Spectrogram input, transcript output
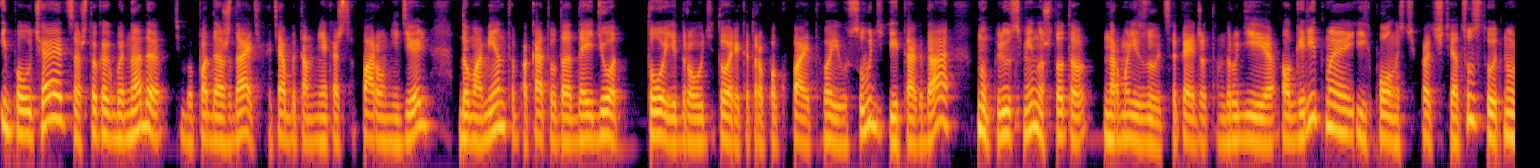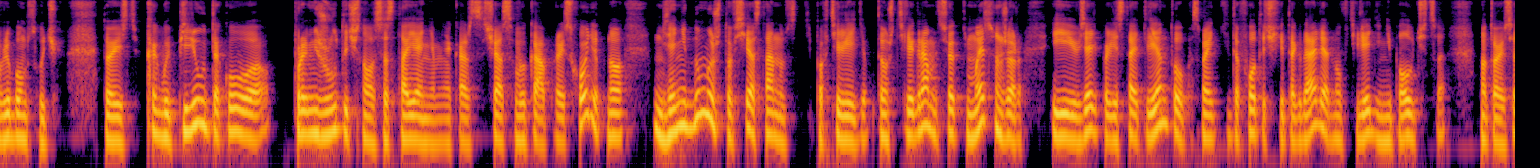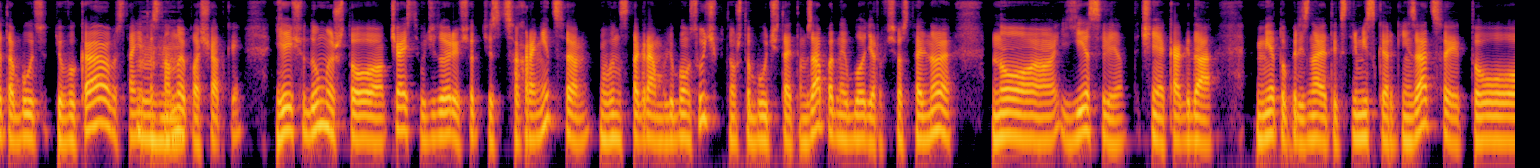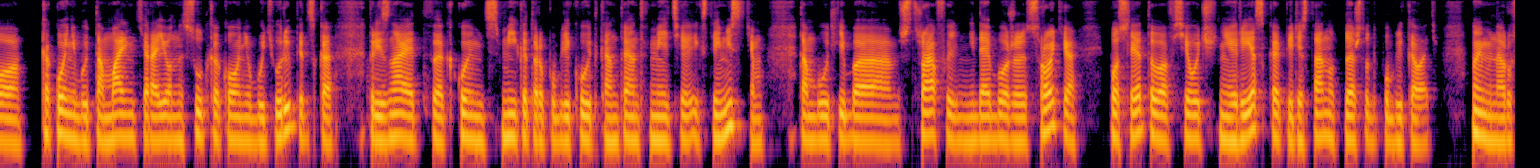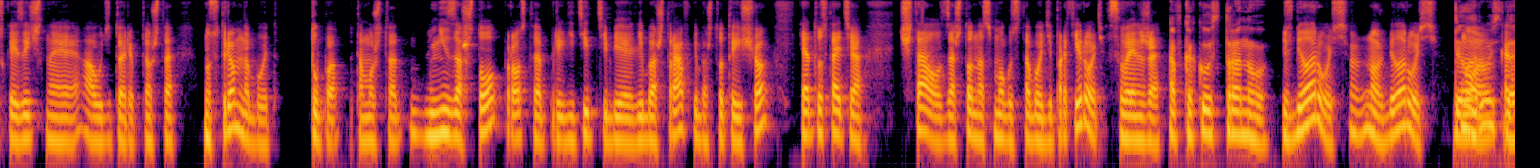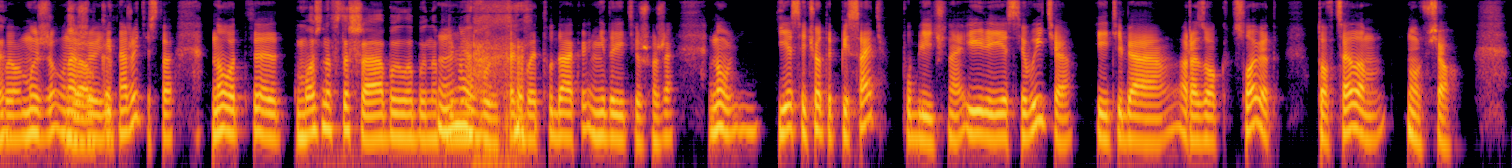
И получается, что как бы надо типа подождать хотя бы там, мне кажется, пару недель до момента, пока туда дойдет то ядро аудитории, которое покупает твои услуги, и тогда, ну, плюс-минус что-то нормализуется. Опять же, там другие алгоритмы, их полностью почти отсутствуют, но в любом случае. То есть, как бы период такого промежуточного состояния, мне кажется, сейчас в ВК происходит, но я не думаю, что все останутся типа в телеге, потому что Телеграм это все-таки мессенджер, и взять, полистать ленту, посмотреть какие-то фоточки и так далее, ну, в телеге не получится. Ну, то есть это будет все-таки ВК, станет mm-hmm. основной площадкой. Я еще думаю, что часть аудитории все-таки сохранится в Инстаграм в любом случае, потому что будут читать там западных блогеров, все остальное, но если, точнее, когда мету признают экстремистской организацией, то какой-нибудь там маленький районный суд какого-нибудь Урюпинска признает э, какой-нибудь СМИ, который публикует контент в мете экстремистским, там будут либо штрафы, не дай боже, сроки, после этого все очень резко перестанут туда что-то публиковать. Ну, именно русскоязычная аудитория, потому что, ну, стрёмно будет тупо, потому что ни за что просто прилетит тебе либо штраф, либо что-то еще. Я тут, кстати, читал, за что нас могут с тобой депортировать с ВНЖ. А в какую страну? В Беларусь. Ну, в Беларусь. Беларусь, ну, как да? бы мы же, у нас Жалко. же вид на жительство. Ну вот... Э, Можно в США было бы, например. Ну, как бы туда не долетишь уже. Ну, если что-то писать публично, или если выйти, и тебя разок словят, то в целом, ну, все,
